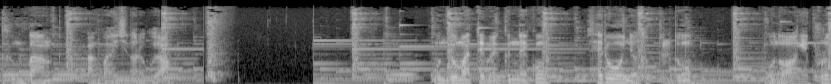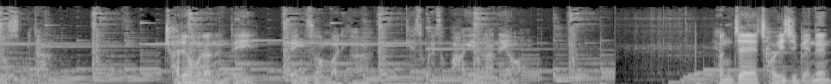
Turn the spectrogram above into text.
금방 빵빵해지더라고요. 온도 맞댐을 끝내고 새로운 녀석들도 본어항에 풀어줬습니다. 촬영을 하는데 맹수 한 마리가 계속해서 방해를 하네요. 현재 저희 집에는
